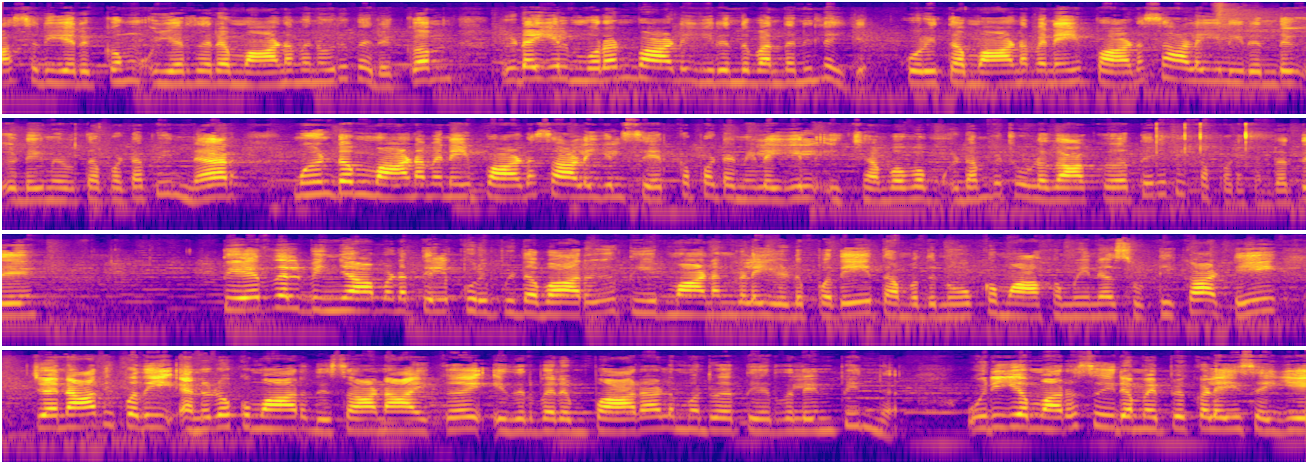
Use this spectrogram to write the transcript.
ஆசிரியருக்கும் உயர்தர மாணவன் ஒருவருக்கும் இடையில் முரண்பாடு இருந்து வந்த நிலையில் குறித்த மாணவனை பாடசாலையில் இருந்து இடைநிறுத்தப்பட்ட பின்னர் மீண்டும் மாணவனை பாடசாலையில் சேர்க்கப்பட்ட நிலையில் இச்சம்பவம் இடம்பெற்றுள்ளதாக தெரிவிக்கப்படுகின்றது. தேர்தல் விஞ்ஞாபனத்தில் குறிப்பிட்டவாறு தீர்மானங்களை எடுப்பதே தமது நோக்கமாகும் என சுட்டிக்காட்டி ஜனாதிபதி அனுரகுமார் திசாநாயக்க எதிர்வரும் பாராளுமன்ற தேர்தலின் பின்னர் உரிய மறுசீரமைப்புகளை செய்ய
